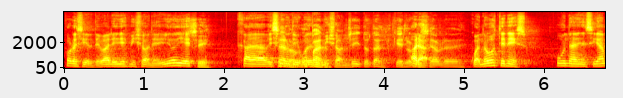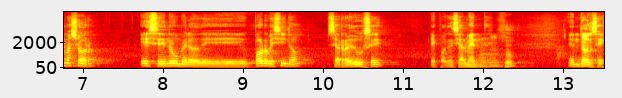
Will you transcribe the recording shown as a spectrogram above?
por decirte, vale 10 millones, dividido 10, Sí. cada vecino Claro, tiene que un poner un millón. Sí, total, que es lo Ahora, que se habla de. cuando vos tenés una densidad mayor, ese número de por vecino se reduce exponencialmente. Entonces,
